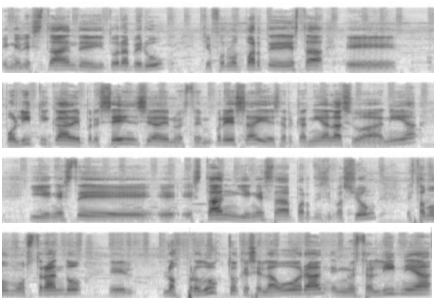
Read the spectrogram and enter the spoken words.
en el stand de Editora Perú, que forma parte de esta eh, política de presencia de nuestra empresa y de cercanía a la ciudadanía. Y en este eh, stand y en esta participación estamos mostrando los productos que se elaboran en nuestra línea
